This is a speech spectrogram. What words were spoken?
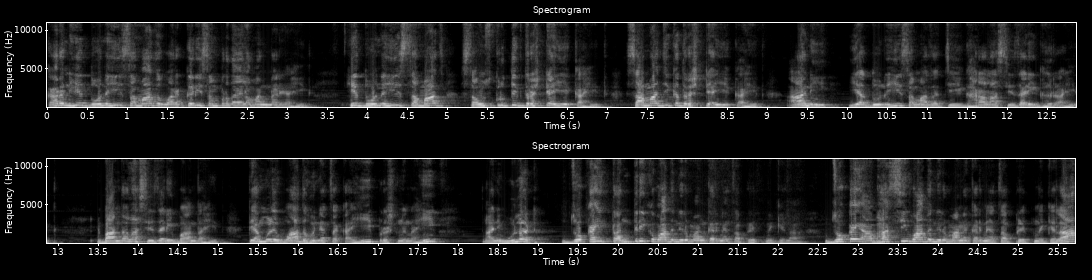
कारण हे दोनही समाज वारकरी संप्रदायाला मानणारे आहेत. हे दोनही समाज सांस्कृतिकदृष्ट्या एक आहेत सामाजिकदृष्ट्या एक आहेत आणि या दोनही समाजाचे घराला शेजारी घर आहेत बांधाला शेजारी बांध आहेत त्यामुळे वाद होण्याचा काहीही प्रश्न नाही. आणि उलट जो काही तांत्रिक वाद निर्माण करण्याचा प्रयत्न केला जो काही आभासी वाद निर्माण करण्याचा प्रयत्न केला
